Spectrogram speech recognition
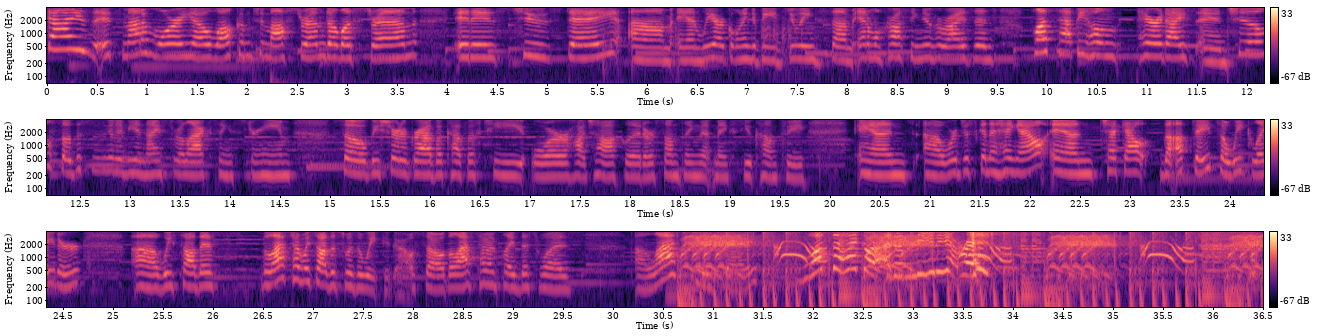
guys, it's Madame Wario. Welcome to Mastrem de la Strem. It is Tuesday, um, and we are going to be doing some Animal Crossing New Horizons, plus Happy Home Paradise and Chill. So this is going to be a nice relaxing stream. So be sure to grab a cup of tea or hot chocolate or something that makes you comfy. And uh, we're just going to hang out and check out the updates a week later. Uh, we saw this, the last time we saw this was a week ago. So the last time I played this was uh, last Tuesday. What the heck? An immediate raid!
